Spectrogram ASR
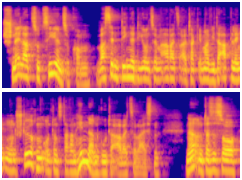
schneller zu Zielen zu kommen? Was sind Dinge, die uns im Arbeitsalltag immer wieder ablenken und stören und uns daran hindern, gute Arbeit zu leisten? Ne? Und das ist so,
